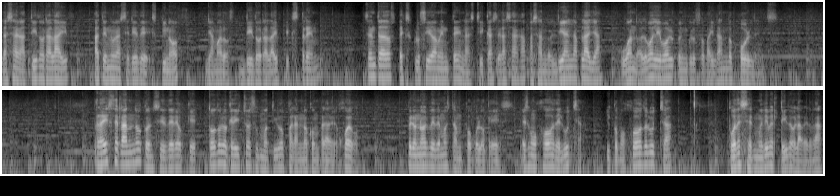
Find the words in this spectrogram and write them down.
la saga Dead or Alive ha tenido una serie de spin-offs llamados Dead or Alive Extreme, centrados exclusivamente en las chicas de la saga pasando el día en la playa, jugando al voleibol o incluso bailando pole dance. Para ir cerrando, considero que todo lo que he dicho es un motivo para no comprar el juego, pero no olvidemos tampoco lo que es. Es un juego de lucha, y como juego de lucha puede ser muy divertido, la verdad.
